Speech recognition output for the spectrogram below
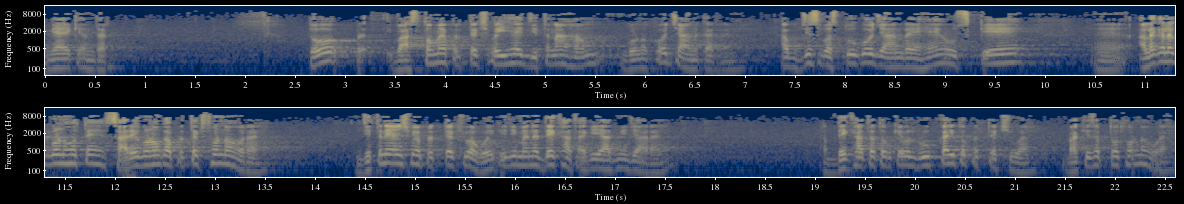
न्याय के अंदर। तो वास्तव में प्रत्यक्ष वही है जितना हम गुण को जान कर रहे हैं। अब जिस वस्तु को जान रहे हैं, उसके अलग अलग गुण होते हैं। सारे गुणों का प्रत्यक्ष थोड़ा हो रहा है। जितने अंश में प्रत्यक्ष हुआ, वही कि जी मैंने देखा था कि आदमी जा रहा है। अब देखा था तो केवल रूप का ही तो प्रत्यक्ष हुआ है। बाकी सब तो थोड़ा हुआ है।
